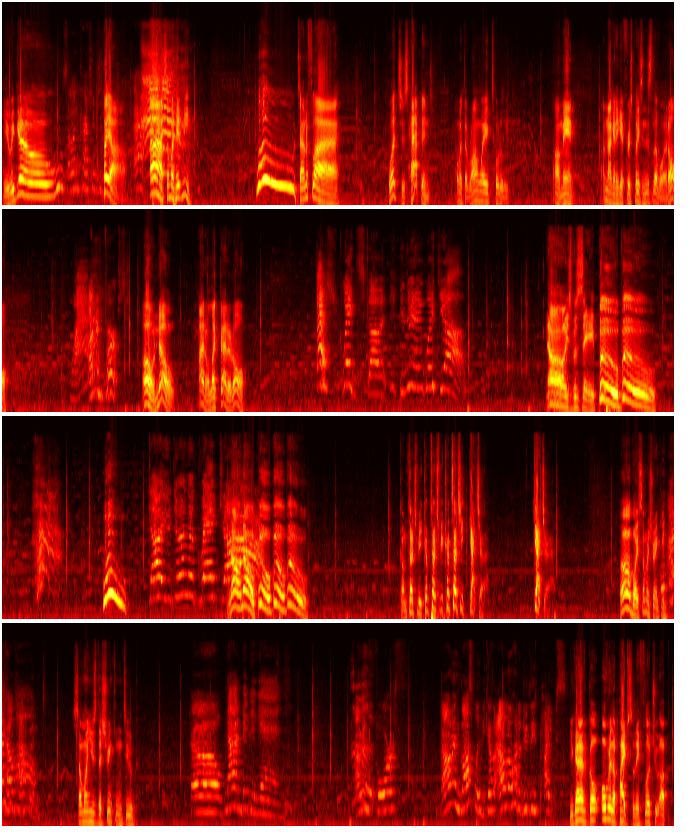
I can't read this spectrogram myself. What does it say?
Here we go. Someone crashed into Hiya! Ah. Ah, someone hit me. Woohoo! Time to fly. What just happened? I went the wrong way totally. Oh man, I'm not gonna get first place in this level at all. Wow. I'm in first. Oh no! I don't like that at all. That's great, Scarlett. You're doing a great job. No, you're supposed to say boo, boo. Ha! Woo! Scarlett, you're doing a great job. No, no, boo, boo, boo. Come touch me, come touch me, come touch me. Gotcha. Gotcha. Oh boy, someone shrank me. What the hell happened? Someone used the shrinking tube. Help. Now I'm big. I'm in fourth. I'm in last place because I don't know how to do these pipes. You gotta go over the pipes so they float you up.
